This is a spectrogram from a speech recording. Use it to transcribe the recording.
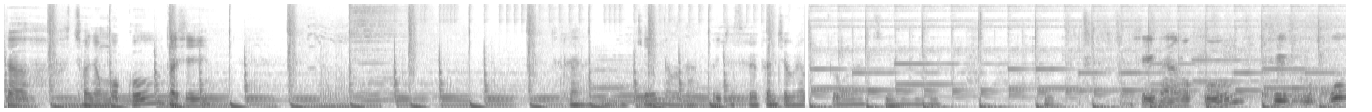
자 저녁 먹고 다시 자 게임 영상도 이제 슬 편집을 해보지. 쉐이크 하나 먹고 쉐이크 먹고.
